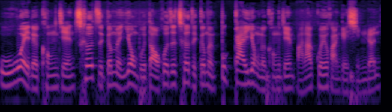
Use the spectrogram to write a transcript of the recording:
无谓的空间，车子根本用不到，或者车子根本不该用的空间，把它归还给行人。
